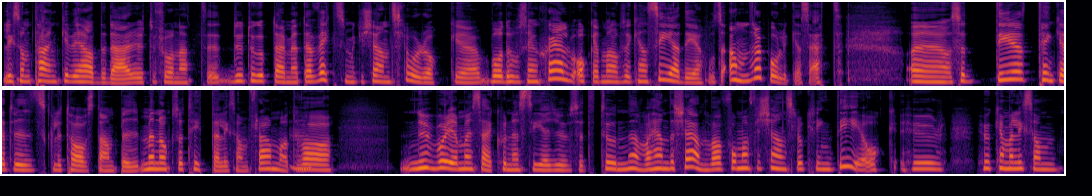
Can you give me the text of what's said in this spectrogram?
liksom, tanke vi hade där utifrån att eh, du tog upp det här med att det har väckt så mycket känslor och, eh, både hos en själv och att man också kan se det hos andra på olika sätt. Eh, så det tänker jag att vi skulle ta avstamp i, men också titta liksom, framåt. Mm. Vad, nu börjar man så kunna se ljuset i tunneln. Vad händer sen? Vad får man för känslor kring det? Och hur, hur kan man liksom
